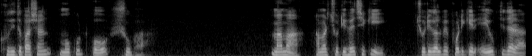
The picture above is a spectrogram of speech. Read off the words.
ক্ষুদিত পাষাণ, মুকুট ও শুভা। মামা, আমার ছুটি হয়েছে কি? ছুটি গল্পে ফটিকের এই উক্তি দ্বারা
